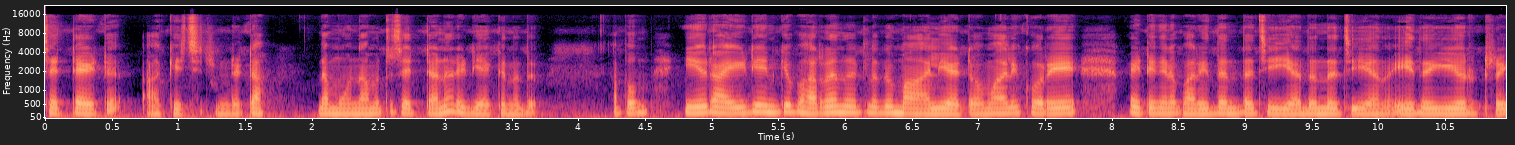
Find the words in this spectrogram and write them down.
സെറ്റായിട്ട് ആക്കി വെച്ചിട്ടുണ്ട് കേട്ടോ. ഇതാ മൂന്നാമത്തെ സെറ്റാണ് റെഡിയാക്കുന്നത്. അപ്പം ഈ ഒരു ഐഡിയ എനിക്ക് പറഞ്ഞു തന്നിട്ടുള്ളത് മാലി കേട്ടോ. മാലി കുറേ ആയിട്ട് ഇങ്ങനെ പറയുന്നത് എന്താ ചെയ്യുക അതെന്താ ചെയ്യാന്ന് ഏത് ഈ ഒരു ട്രേ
